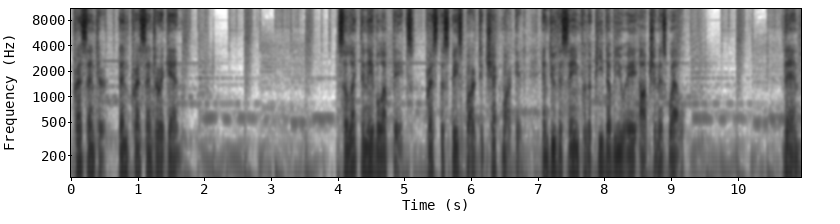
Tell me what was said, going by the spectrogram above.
Press enter, then press enter again. Select Enable Updates, press the spacebar to checkmark it, and do the same for the PWA option as well. Then,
